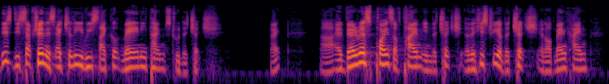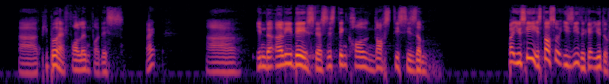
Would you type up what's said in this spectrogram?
This deception is actually recycled many times through the church, right? Uh, at various points of time in the church, uh, the history of the church and of mankind, uh, people have fallen for this, right? Uh, in the early days, there's this thing called Gnosticism, but you see, it's not so easy to get you to,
